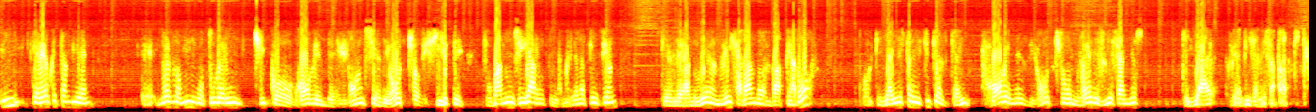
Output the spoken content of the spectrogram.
Y creo que también eh, no es lo mismo tú ver un chico joven de 11, de 8, de 7 fumando un cigarro, te llamaría la atención, que le anduvieran ahí jalando al vapeador, porque ya hay estadísticas que hay jóvenes de 8, 9, 10 años que ya realizan esa práctica.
